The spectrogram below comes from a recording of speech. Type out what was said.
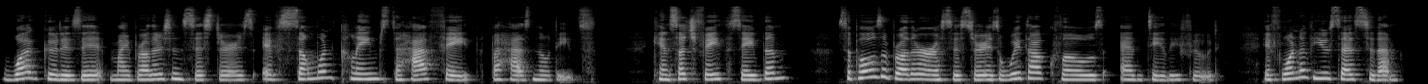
What good is it, my brothers and sisters, if someone claims to have faith but has no deeds? Can such faith save them? Suppose a brother or a sister is without clothes and daily food. If one of you says to them,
